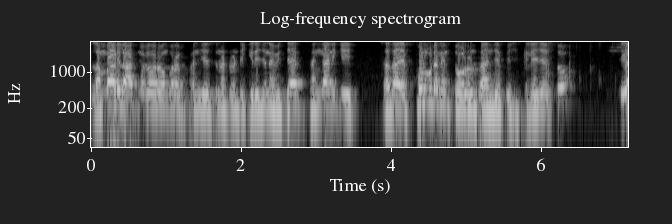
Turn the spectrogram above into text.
లంబాడీల ఆత్మగౌరవం కొరకు పనిచేస్తున్నటువంటి గిరిజన విద్యార్థి సంఘానికి సదా ఎప్పుడు కూడా నేను తోడుంటా అని చెప్పేసి తెలియజేస్తూ ఇక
